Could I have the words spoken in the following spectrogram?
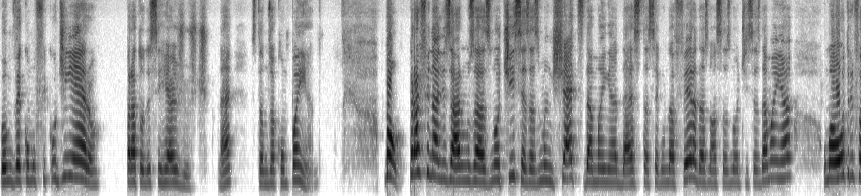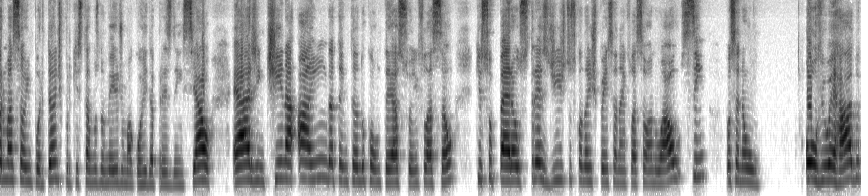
Vamos ver como fica o dinheiro para todo esse reajuste, né? Estamos acompanhando. Bom, para finalizarmos as notícias, as manchetes da manhã desta segunda-feira, das nossas notícias da manhã, uma outra informação importante, porque estamos no meio de uma corrida presidencial, é a Argentina ainda tentando conter a sua inflação, que supera os três dígitos quando a gente pensa na inflação anual. Sim, você não ouviu errado,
